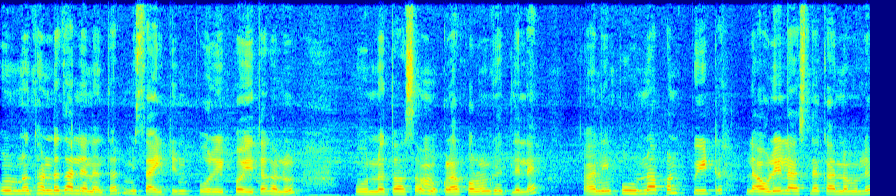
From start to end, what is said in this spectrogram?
पूर्ण थंड झाल्यानंतर मी साईटीन पोळी पळीता घालून पूर्ण तो असा मोकळा करून घेतलेला आहे. आणि पूर्ण आपण पीठ लावलेलं असल्या कारणामुळे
